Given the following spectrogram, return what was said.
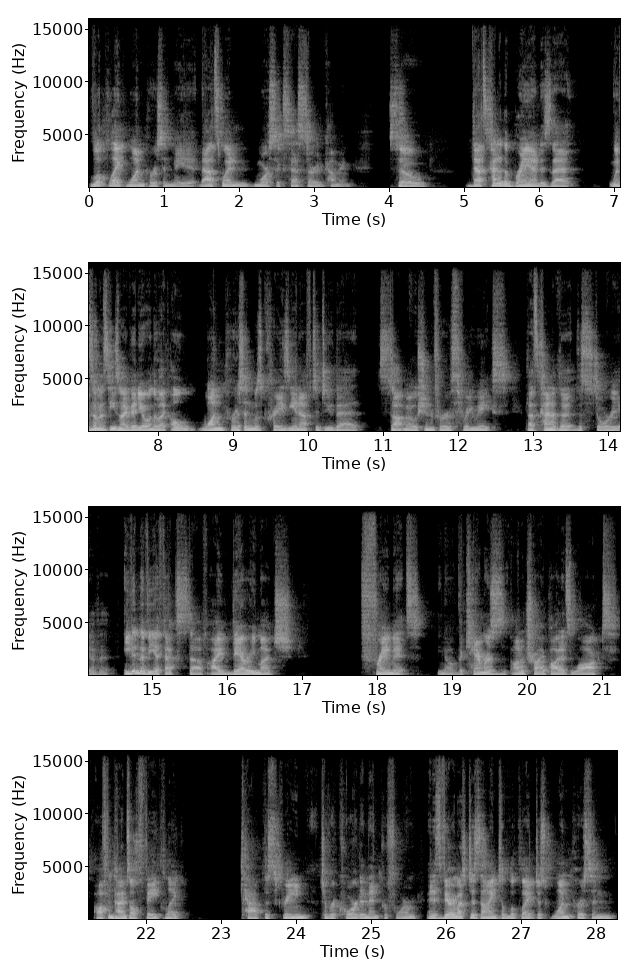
look like one person made it, that's when more success started coming. So that's kind of the brand is that when someone mm. sees my video and they're like, oh, one person was crazy enough to do that stop motion for three weeks that's kind of the the story of it. Even the VFX stuff, I very much frame it. You know, the camera's on a tripod, it's locked. Oftentimes, I'll fake like tap the screen to record and then perform, and it's very much designed to look like just one person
